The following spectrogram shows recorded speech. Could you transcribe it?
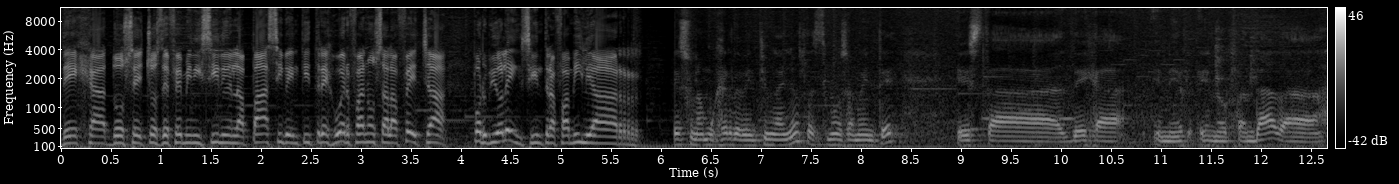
deja dos hechos de feminicidio en La Paz y 23 huérfanos a la fecha por violencia intrafamiliar. Es una mujer de 21 años, lastimosamente. Esta deja en, orfandad a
